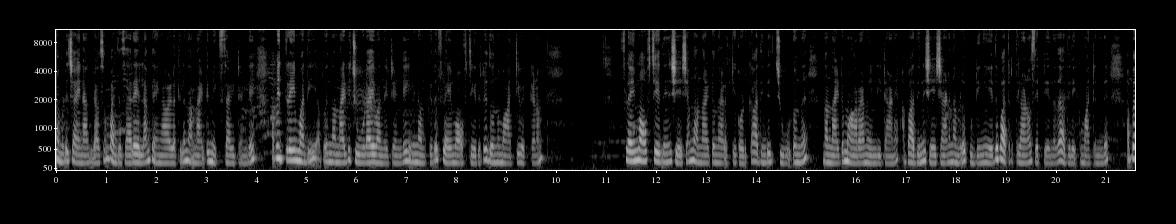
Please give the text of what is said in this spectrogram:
നമ്മുടെ ചൈന ഗ്രാസും പഞ്ചസാരയും എല്ലാം തേങ്ങാവെള്ളത്തിൽ നന്നായിട്ട് മിക്സ് ആയിട്ടുണ്ട്. അപ്പോൾ ഇത്രയും മതി. അപ്പോൾ നന്നായിട്ട് ചൂടായി വന്നിട്ടുണ്ട്. ഇനി നമുക്കിത് ഫ്ലെയിം ഓഫ് ചെയ്തിട്ട് ഇതൊന്ന് മാറ്റി വെക്കണം. ഫ്ലെയിം ഓഫ് ചെയ്തതിന് ശേഷം നന്നായിട്ടൊന്ന് ഇളക്കി കൊടുക്കുക. അതിന്റെ ചൂടൊന്ന് നന്നായിട്ട് മാറാൻ വേണ്ടിയിട്ടാണ്. അപ്പോൾ അതിന് ശേഷമാണ് നമ്മൾ പുഡിങ് ഏത് പാത്രത്തിലാണോ സെറ്റ് ചെയ്യുന്നത് അതിലേക്ക് മാറ്റുന്നത്. അപ്പോൾ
